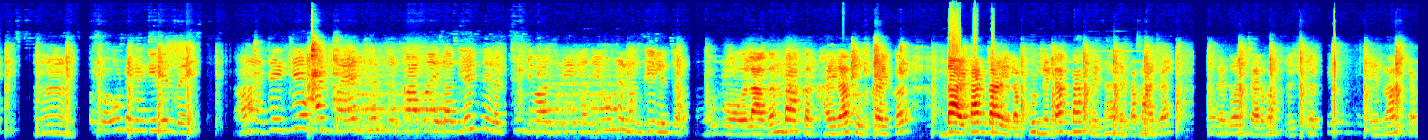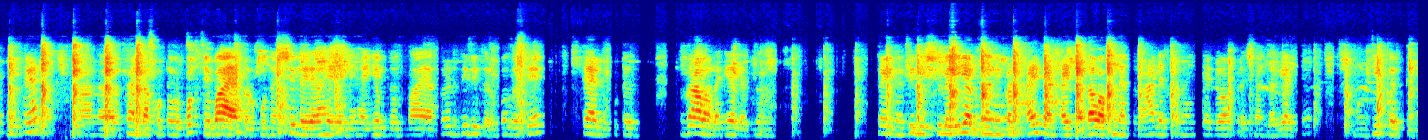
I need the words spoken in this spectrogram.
उठून गेलेच बाई? त्याचे हात पाय झरझर कापायला लागले त्याला थंडी वाजून यायला लागली उठून गेले तर. उठवावं लागन भाकर खायला तूच काय कर. डाळ टाक डाळीला फोडणी टाक भाकरी झाल्या का माझ्या? माझ्या दोन चार भाकरी करते. ते नाश्त्या पुरते. आणि त्यांना कुठं बघते बायाकडे कुठं शिलाई राहिलेली आहे एक दोन बायाकडे दिली तर बघते. त्या बी कुठं गावाला गेल्या तर त्याने दिली शिलाई एक जणीकडे आहे त्या आहे त्या दवाखान्यातून आल्या तर नाही त्या बी ऑपरेशनला गेल्या मग ही करते.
